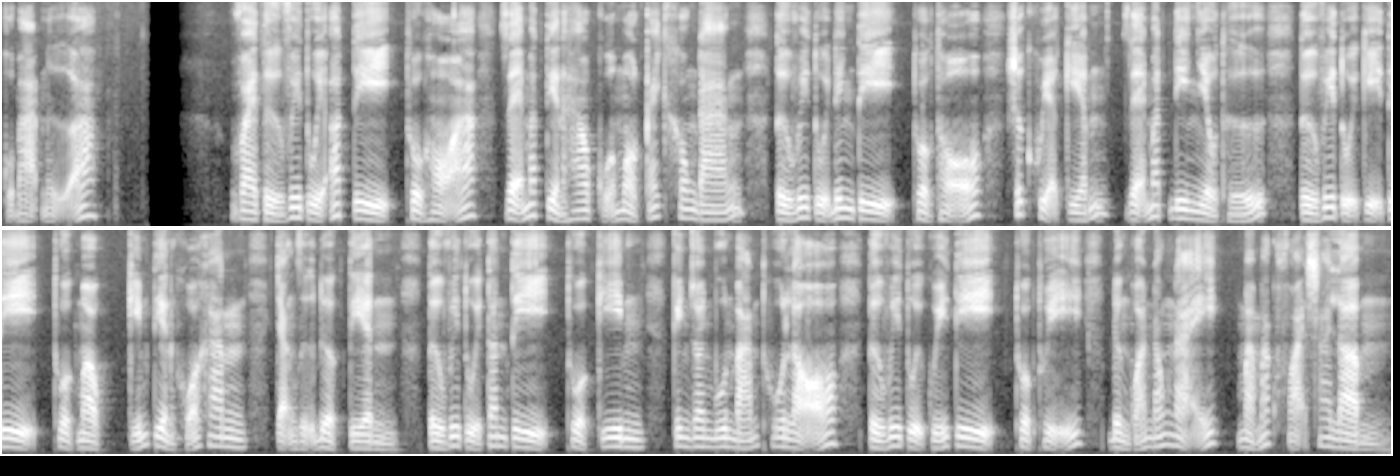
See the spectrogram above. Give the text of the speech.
của bạn nữa. Vài tử vi tuổi ất tỵ thuộc hỏa dễ mất tiền hao của một cách không đáng. Tử vi tuổi đinh tỵ thuộc thổ, sức khỏe kiếm, dễ mất đi nhiều thứ. Tử vi tuổi kỷ tỵ thuộc mộc, kiếm tiền khó khăn, chẳng giữ được tiền. Tử vi tuổi tân tỵ thuộc kim, kinh doanh buôn bán thua lỗ. Tử vi tuổi quý tỵ thuộc thủy, đừng quá nóng nảy mà mắc phải sai lầm.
